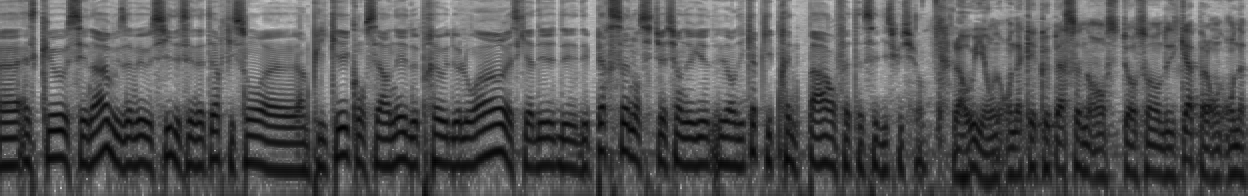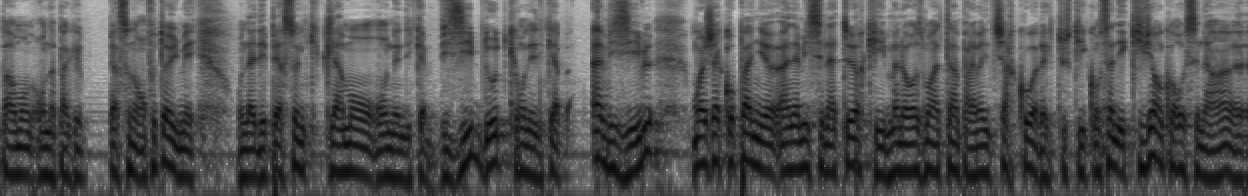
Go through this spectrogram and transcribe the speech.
Euh, Est-ce qu'au Sénat, vous avez aussi des sénateurs qui sont impliqués, concernés de près ou de loin? Est-ce qu'il y a des, personnes en situation de, handicap qui prennent part en fait à ces discussions? Alors oui, on, on a quelques personnes en situation de handicap. Alors on n'a on n'a pas personnes en fauteuil, mais on a des personnes qui clairement ont un handicap visible, d'autres qui ont un handicap invisible. Moi, j'accompagne un ami sénateur qui est malheureusement atteint par la maladie de Charcot avec tout ce qui concerne et qui vient encore au Sénat hein, euh,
